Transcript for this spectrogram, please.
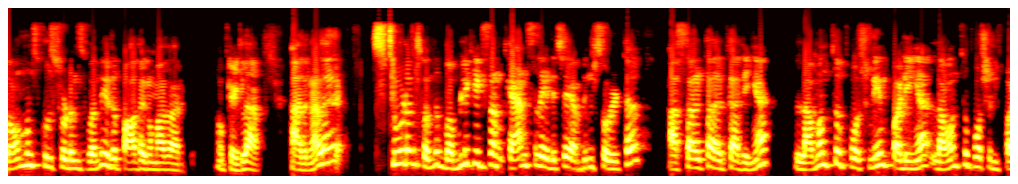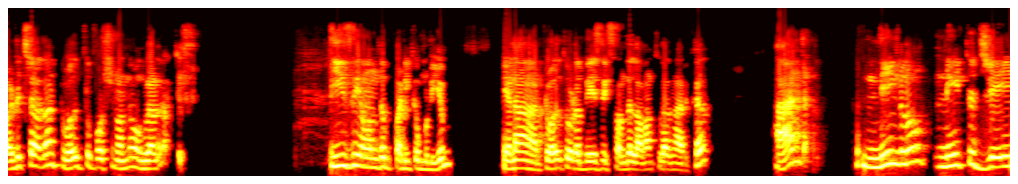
கவர்மெண்ட் ஸ்கூல் ஸ்டூடெண்ட்ஸ் வந்து இது பாதகமா தான் இருக்கு. ஓகேங்களா? அதனால ஸ்டூடெண்ட்ஸ் வந்து பப்ளிக் எக்ஸாம் கேன்சல் ஆயிடுச்சு அப்படின்னு சொல்லிட்டு அசால்ட்டா இருக்காதீங்க. லெவன்த்து போர்ஷனையும் படிங்க. லெவன்த்து போர்ஷன் படிச்சாதான் டுவெல்த் போர்ஷன் வந்து உங்களால ஈஸியா வந்து படிக்க முடியும். ஏன்னா டுவெல்த்தோட பேசிக்ஸ் வந்து லெவன்த்ல தான் இருக்கு. அண்ட் நீங்களும் நீட் ஜேஇ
